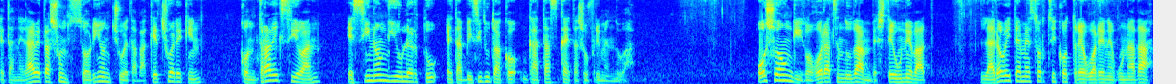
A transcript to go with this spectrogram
eta nerabetasun zoriontsu eta baketsuarekin, kontradikzioan ezin ongi ulertu eta bizitutako gatazka eta sufrimendua. Oso ongi gogoratzen dudan beste une bat, laro emezortziko treguaren eguna da.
